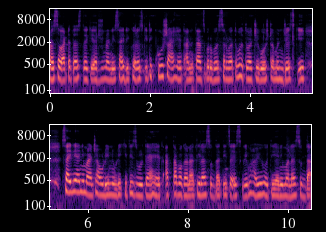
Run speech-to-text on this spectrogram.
असं वाटत असतं की अर्जुन आणि सायली खरंच किती खुश आहेत. आणि त्याचबरोबर सर्वात महत्त्वाची गोष्ट म्हणजेच की सायली आणि माझ्या आवडीनिवडी किती जुळते आहेत. आत्ता बघा ना तिलासुद्धा तीच आईस्क्रीम हवी होती आणि मलासुद्धा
